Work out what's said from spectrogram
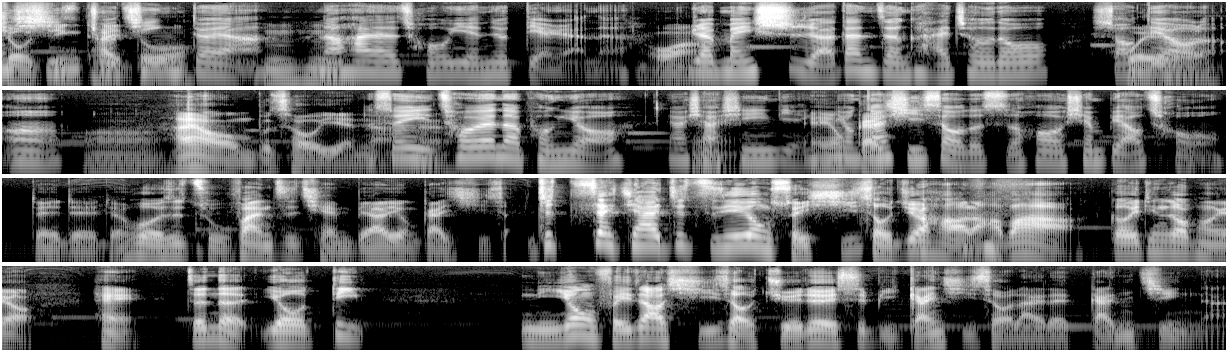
酒精太多，对啊，嗯、然后他在抽烟就点燃了，哇。人没事啊，但整台车都烧掉了，了。嗯，哦，还好我们不抽烟啊，所以抽烟的朋友要小心一点，欸欸、用干洗手的时候先不要抽，对对对，或者是煮饭之前不要用干洗手，就在家就直接用水洗手就好了，好不好？各位听众朋友，嘿，真的有地，你用肥皂洗手绝对是比干洗手来的干净啊。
